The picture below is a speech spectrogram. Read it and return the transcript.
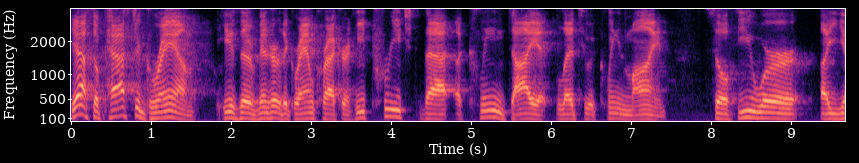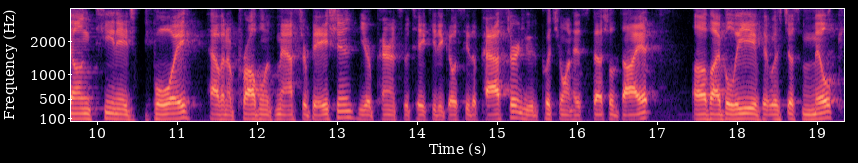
Yeah, so Pastor Graham, he's the inventor of the graham cracker, and he preached that a clean diet led to a clean mind. So if you were a young teenage boy having a problem with masturbation, your parents would take you to go see the pastor and he would put you on his special diet of, I believe, it was just milk,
